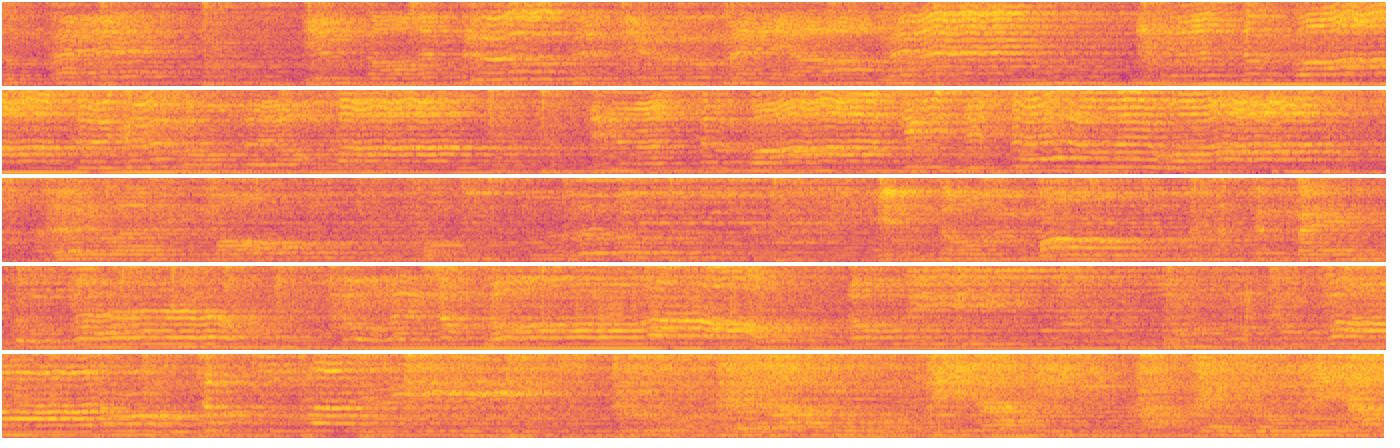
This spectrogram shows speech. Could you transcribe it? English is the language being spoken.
Some a man, all in blue with. We are.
